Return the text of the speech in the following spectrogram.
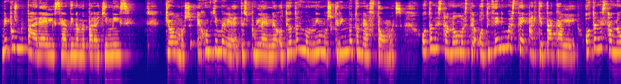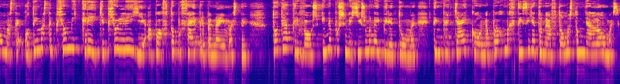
Μήπως με παρέλυσε αντί να με παρακινήσει; Κι όμως έχουν βγει μελέτες που λένε ότι όταν μονίμως κρίνουμε τον εαυτό μας, όταν αισθανόμαστε ότι δεν είμαστε αρκετά καλοί, όταν αισθανόμαστε ότι είμαστε πιο μικροί και πιο λίγοι από αυτό που θα έπρεπε να είμαστε, τότε ακριβώς είναι που συνεχίζουμε να υπηρετούμε την κακιά εικόνα που έχουμε χτίσει για τον εαυτό μας στο μυαλό μας.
